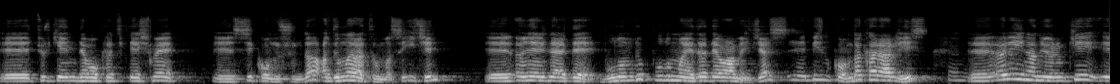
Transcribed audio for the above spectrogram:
e, Türkiye'nin demokratikleşmesi konusunda adımlar atılması için e, önerilerde bulunduk, bulunmaya da devam edeceğiz. E, biz bu konuda kararlıyız. E, öyle inanıyorum ki e,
